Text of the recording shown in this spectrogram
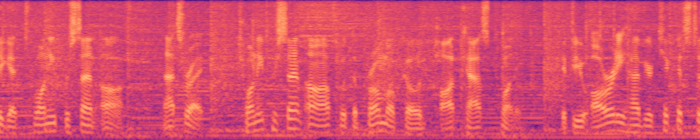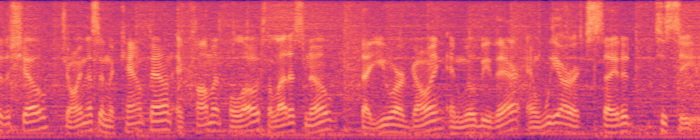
to get 20% off. That's right, 20% off with the promo code podcast20. If you already have your tickets to the show, join us in the countdown and comment below to let us know that you are going and we'll be there and we are excited to see you.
